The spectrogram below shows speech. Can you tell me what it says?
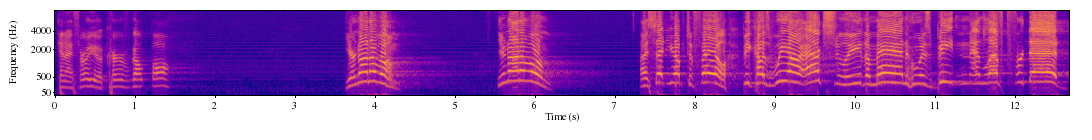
Can I throw you a curveball? You're none of them. You're none of them. I set you up to fail because we are actually the man who is beaten and left for dead.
